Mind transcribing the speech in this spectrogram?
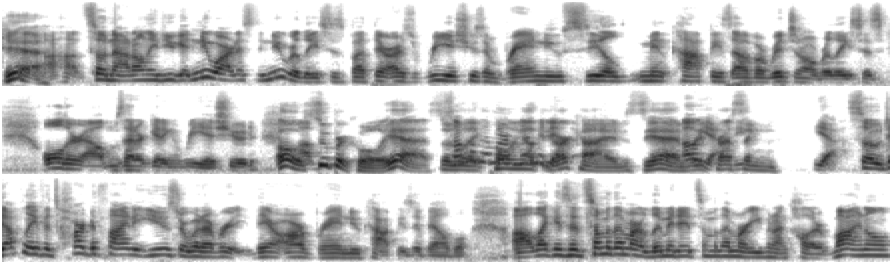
Yeah. Uh -huh. So not only do you get new artists and new releases, but there are reissues and brand new sealed mint copies of original releases, older albums that are getting reissued. Oh, um, super cool. Yeah. So like pulling out the archives. Yeah. And oh, repressing. Yeah. The yeah, so definitely if it's hard to find it used or whatever, there are brand new copies available. Uh, like I said, some of them are limited, some of them are even on colored vinyl,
